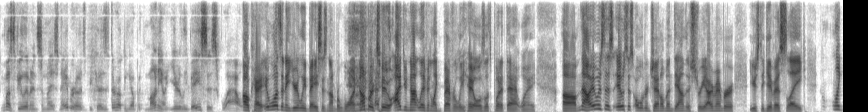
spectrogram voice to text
you must be living in some nice neighborhoods because if they're hooking you up with money on a yearly basis, wow. Okay, it wasn't a yearly basis. Number one, number two. I do not live in like Beverly Hills. Let's put it that way. Um, no, it was this it was this older gentleman down the street. I remember used to give us like like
